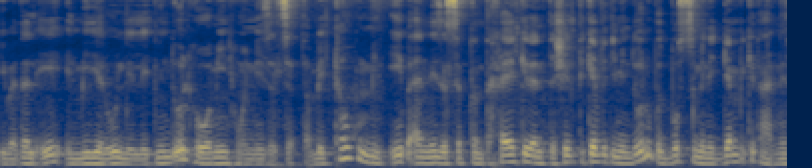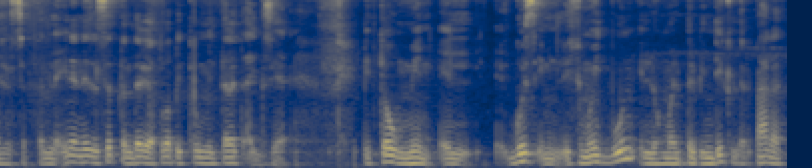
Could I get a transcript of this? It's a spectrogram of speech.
يبقى ده الإيه؟ ال medial wall للاثنين دول. هو مين؟ هو ال nasal septum. بيتكون من إيه بقى ال nasal septum؟ تخيل كده أنت شلت cavity من دول وبتبص من الجنب كده على ال nasal septum. لقينا ال nasal septum ده يعتبر بيتكون من ثلاث أجزاء. بيتكون من الجزء من ال ethmoid bone اللي هما ال perpendicular plate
